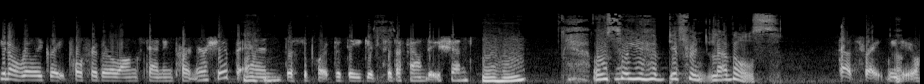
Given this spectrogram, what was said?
you know, really grateful for their long-standing partnership and the support that they give to the foundation. Oh, so you have different levels. That's right, we do.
